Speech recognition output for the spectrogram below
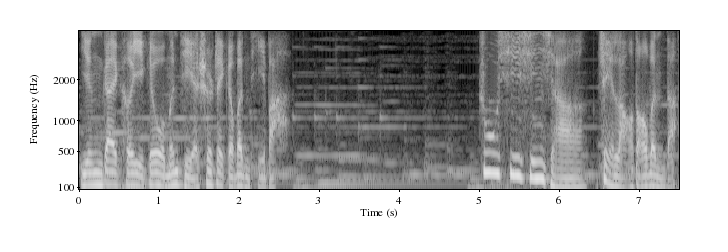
应该可以给我们解释这个问题吧？朱熹心想，这老道问的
